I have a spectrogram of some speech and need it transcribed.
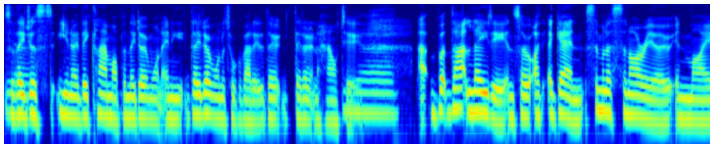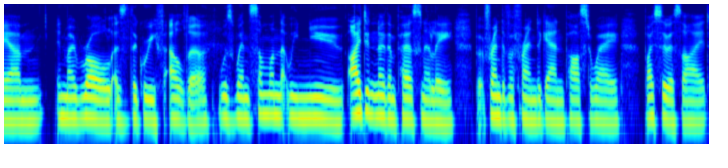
So they just, you know, they clam up and they don't want any, they don't want to talk about it. They don't, they don't know how to. yeah. Uh, but that lady, and so I, again, similar scenario in my um, in my role as the grief elder was when someone that we knew, I didn't know them personally, but friend of a friend again passed away by suicide,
